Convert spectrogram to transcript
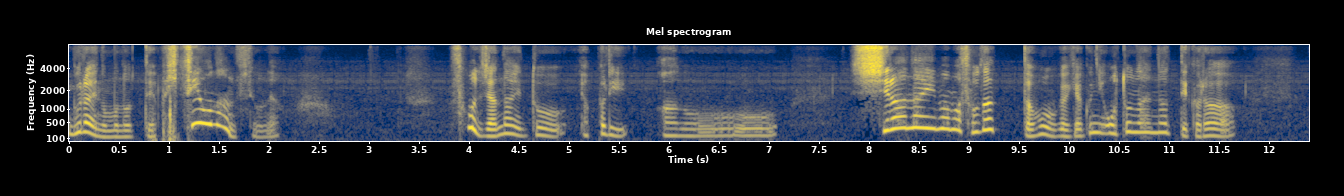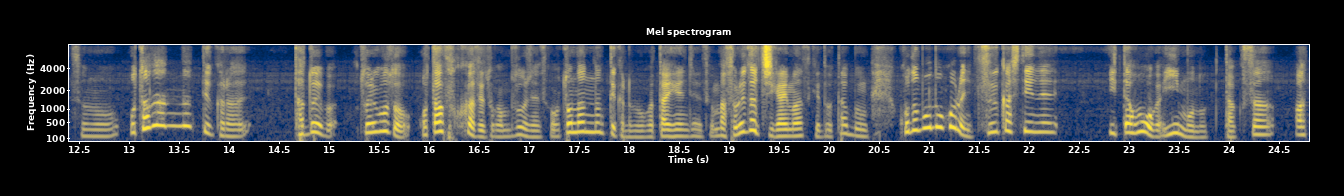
ぐらいのものってやっぱ必要なんですよね。そうじゃないと、やっぱり、あのー、知らないまま育った方が逆に大人になってから、その、大人になってから、例えば、それこそ、おたふく風とかもそうじゃないですか。大人になってからの方が大変じゃないですか。まあ、それとは違いますけど、多分、子供の頃に通過してい,、ね、いた方がいいものってたくさんあっ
